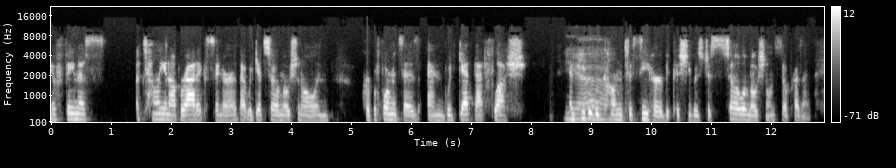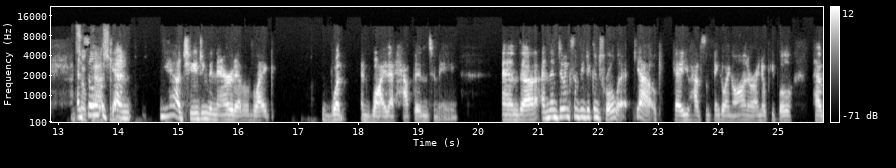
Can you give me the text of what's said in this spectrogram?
you know famous italian operatic singer that would get so emotional in her performances and would get that flush and people would come to see her because she was just so emotional and so present. And And so so, again, yeah, changing the narrative of like what and why that happened to me. And uh and then doing something to control it. Yeah, okay, you have something going on or I know people have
